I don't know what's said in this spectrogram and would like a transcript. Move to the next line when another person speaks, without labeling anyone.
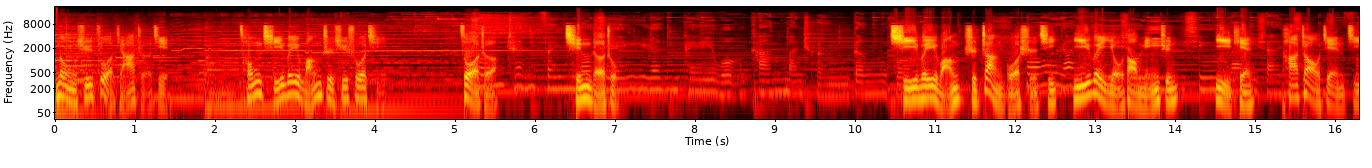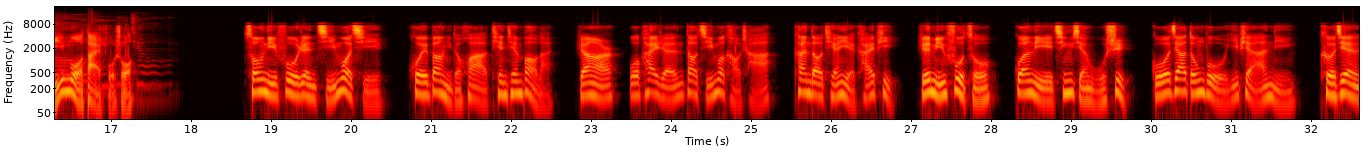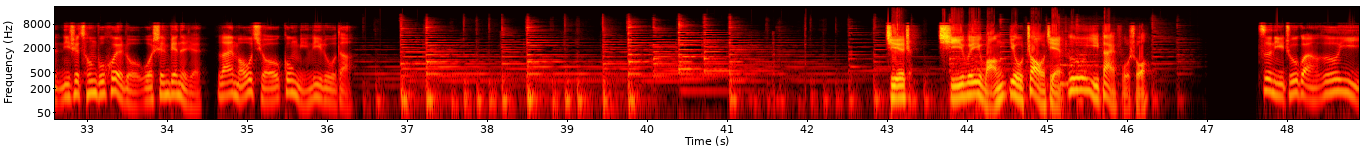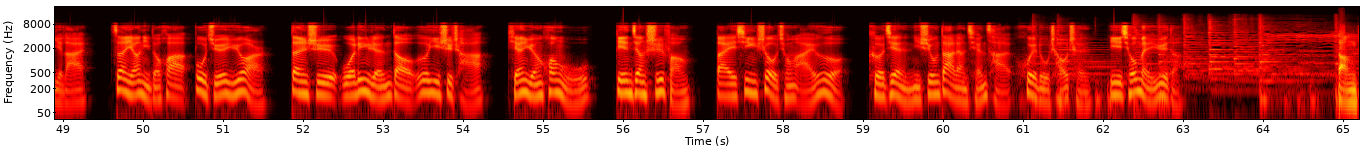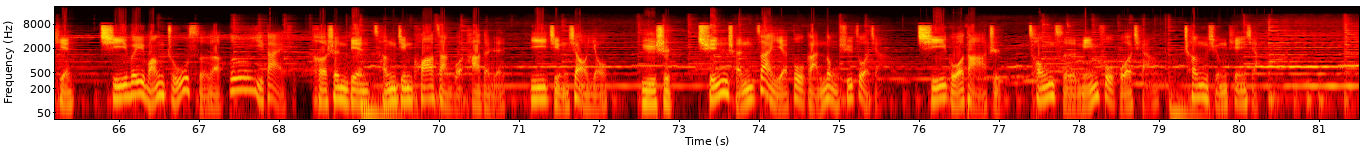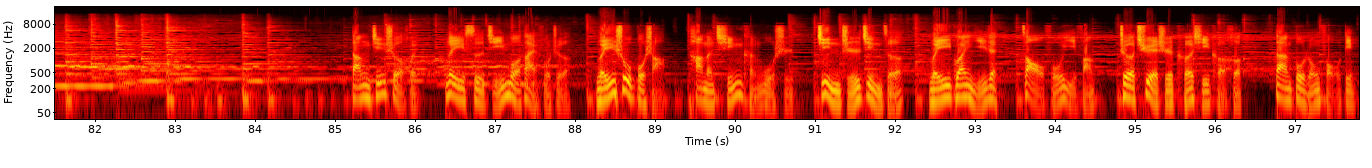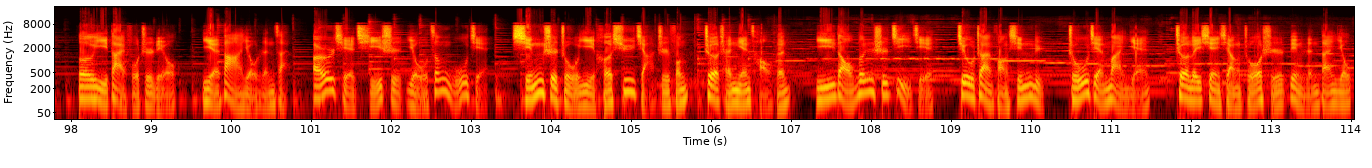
弄虚作假者戒。从齐威王秩虚说起。作者：秦德柱。齐威王是战国时期一位有道明君。一天，他召见即墨大夫说：“
从你赴任即墨起，毁谤你的话天天报来。然而我派人到即墨考察，看到田野开辟，人民富足，官吏清闲无事，国家东部一片安宁。可见你是从不贿赂我身边的人，来谋求功名利禄的。”
接着，齐威王又召见阿义大夫说：“
自你主管阿义以来，赞扬你的话不绝于耳。但是我令人到阿义视察，田园荒芜，边疆失防，百姓受穷挨饿，可见你是用大量钱财贿赂朝臣，以求美誉的。”
当天，齐威王主死了阿义大夫和身边曾经夸赞过他的人，以儆效尤。于是群臣再也不敢弄虚作假，齐国大治，从此民富国强，称雄天下。当今社会，类似即墨大夫者为数不少，他们勤恳务实，尽职尽责，为官一任，造福一方，这确实可喜可贺。但不容否定，阿义大夫之流也大有人在。而且其事有增无减，形式主义和虚假之风，这陈年草根，一到温湿季节就绽放新绿，逐渐蔓延。这类现象着实令人担忧。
